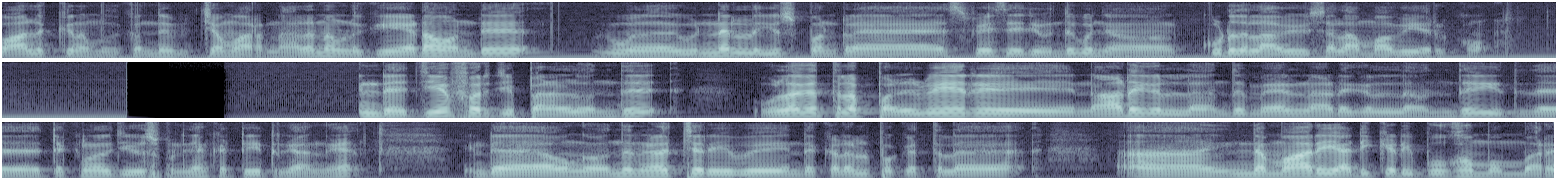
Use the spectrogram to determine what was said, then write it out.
வாலுக்கு நம்மளுக்கு வந்து மிச்சமாகறனால நம்மளுக்கு இடம் வந்து வின்னரில் யூஸ் பண்ணுற ஸ்பேசேஜ் வந்து கொஞ்சம் கூடுதலாகவே விசாலமாகவே இருக்கும். இந்த ஜிஎஃப்ஆர்ஜி பேனல் வந்து உலகத்தில் பல்வேறு நாடுகளில் வந்து மேல் நாடுகளில் வந்து இந்த டெக்னாலஜி யூஸ் பண்ணி தான் கட்டிகிட்டு இருக்காங்க இந்த அவங்க வந்து நிலச்சரிவு இந்த கடல் பக்கத்தில் இந்த மாதிரி அடிக்கடி பூகம்பம் வர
